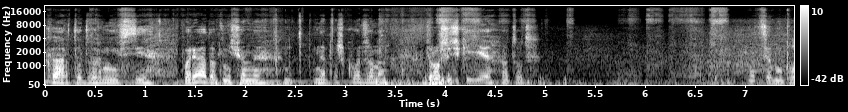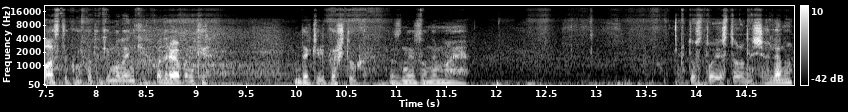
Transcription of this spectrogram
Карти дверні всі порядок, нічого не, не пошкоджено. Трошечки є, а тут на цьому пластику отакі маленькі подряпинки. Декілька штук. Знизу немає. То з тої сторони ще гляну.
